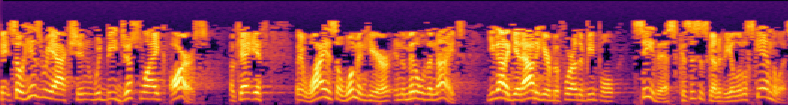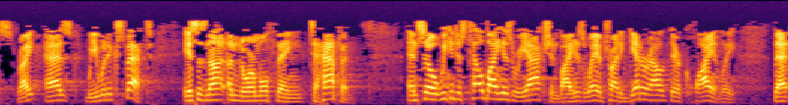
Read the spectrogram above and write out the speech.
Okay, so his reaction would be just like ours. Okay, if why is a woman here in the middle of the night? You got to get out of here before other people see this because this is going to be a little scandalous, right? As we would expect. This is not a normal thing to happen. And so we can just tell by his reaction, by his way of trying to get her out there quietly, that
